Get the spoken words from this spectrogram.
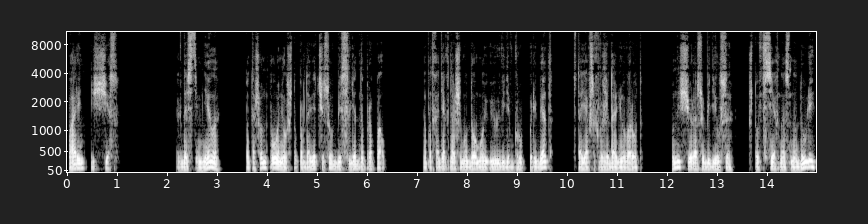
парень исчез. Когда стемнело, Паташон понял, что продавец часов бесследно пропал. А подходя к нашему дому и увидев группу ребят, стоявших в ожидании у ворот, он еще раз убедился, что всех нас надули,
